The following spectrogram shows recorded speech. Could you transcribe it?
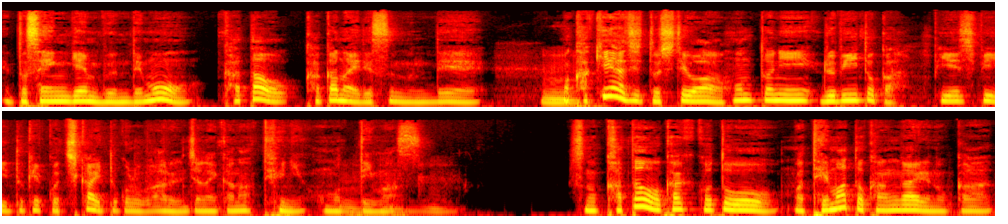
えっと、宣言文でも型を書かないで済むんで、うん。まあ、書き味としては本当に Ruby とか PHP と結構近いところがあるんじゃないかなっていうふうに思っています。うん。その型を書くことを、まあ、手間と考えるのか、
